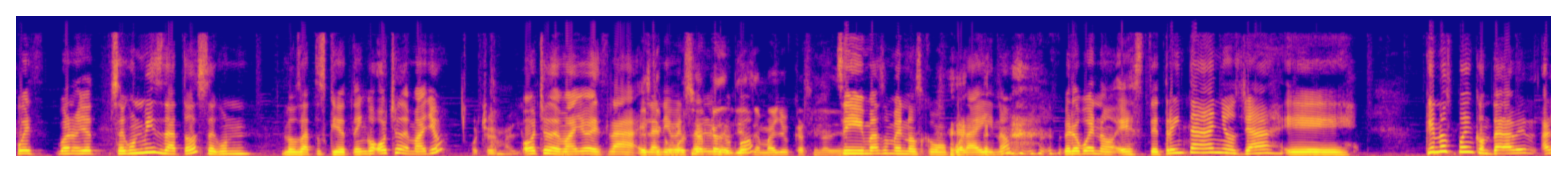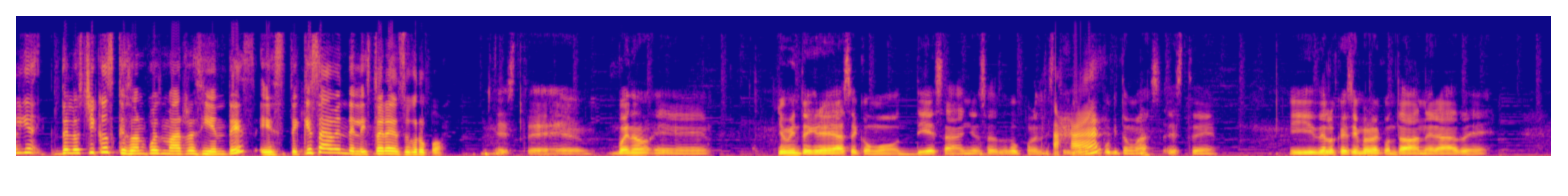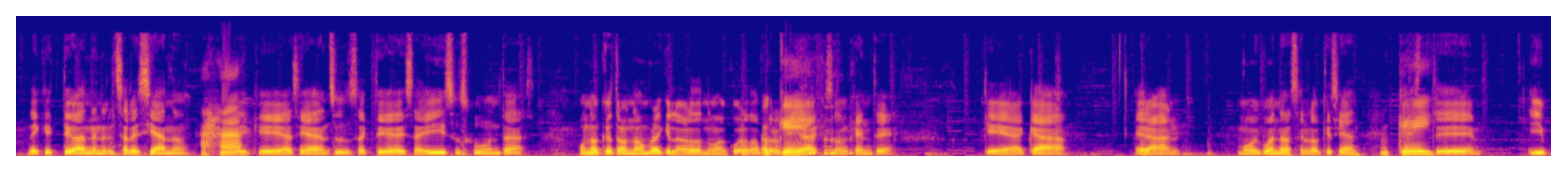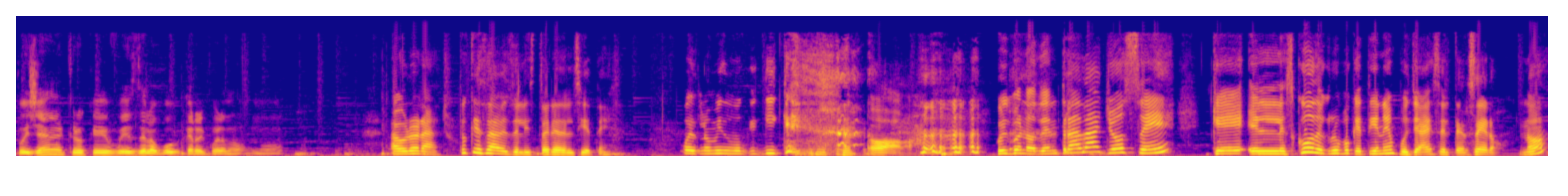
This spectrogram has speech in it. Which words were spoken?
Pues bueno, yo, según mis datos, según los datos que yo tengo, 8 de mayo. 8 de mayo. 8 de mayo es la, es el que como aniversario cerca del del grupo. 10 de mayo casi nadie. Sí, más o menos como por ahí, ¿no? Pero bueno, este, 30 años ya. Eh, ¿Qué nos pueden contar? A ver, alguien de los chicos que son pues más recientes, este, ¿qué saben de la historia de su grupo? Este, bueno, eh, yo me integré hace como 10 años, algo por el estilo, Ajá. un poquito más. Este, y de lo que siempre me contaban era de, de que activaban en el Salesiano, Ajá. de que hacían sus actividades ahí, sus juntas, uno que otro nombre que la verdad no me acuerdo, pero que ya son gente que acá eran muy buenos en lo que hacían. Ok. Este, y pues ya creo que es de lo poco que recuerdo. No, Aurora, ¿tú qué sabes de la historia del 7? Pues lo mismo que Quique. Oh. Pues bueno, de entrada yo sé que el escudo de grupo que tienen pues ya es el tercero, ¿no?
